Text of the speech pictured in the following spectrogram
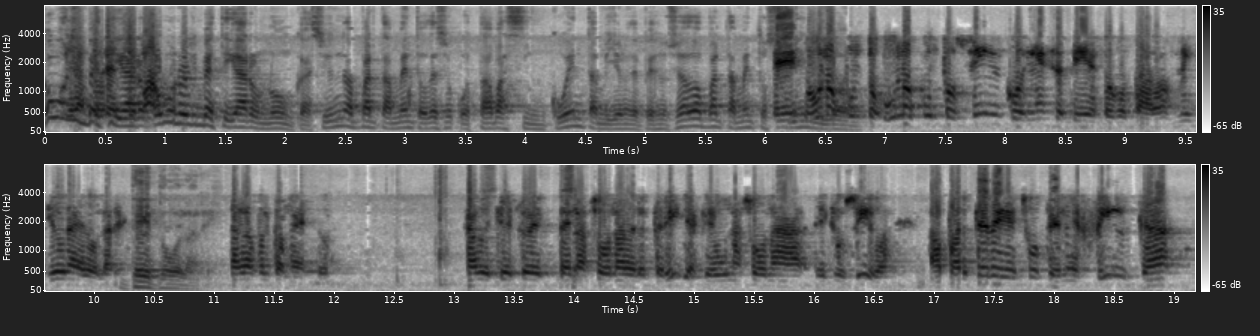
¿Cómo, no investigaron, ¿Cómo no lo investigaron nunca? Si un apartamento de eso costaba 50 millones de pesos, o sea, dos apartamentos 1.5 en ese tiempo costaba millones de dólares. De dólares. Cada apartamento. Sabes que eso está en la zona de la Esperilla, que es una zona exclusiva. Aparte de eso, tener finca,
